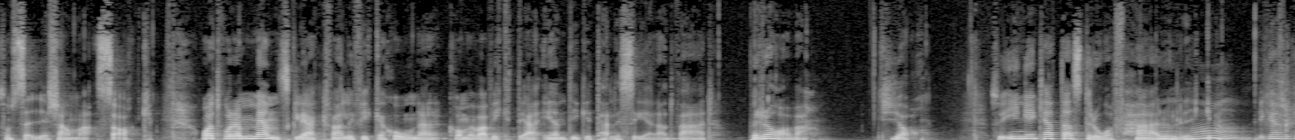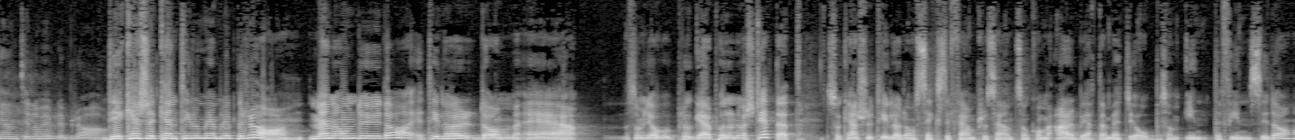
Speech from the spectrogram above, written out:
som säger samma sak. Och att våra mänskliga kvalifikationer kommer vara viktiga i en digitaliserad värld. Bra va? Ja. Så ingen katastrof här Ulrika. Mm, det kanske kan till och med bli bra. Det kanske kan till och med bli bra. Men om du idag tillhör de eh, som jobbar och pluggar på universitetet så kanske du tillhör de 65 procent som kommer arbeta med ett jobb som inte finns idag.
